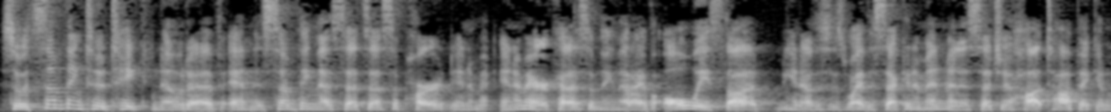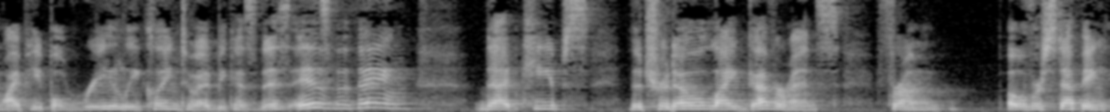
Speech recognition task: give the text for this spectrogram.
so it's something to take note of and something that sets us apart in, in America, something that I've always thought, you know, this is why the Second Amendment is such a hot topic and why people really cling to it because this is the thing that keeps the Trudeau like governments from overstepping.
